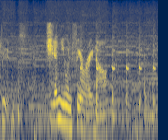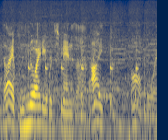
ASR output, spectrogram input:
Dude, genuine fear right now. I have no idea where this man is at. I... Oh boy.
